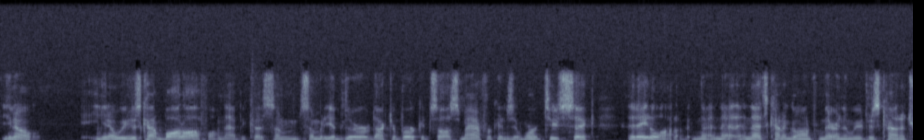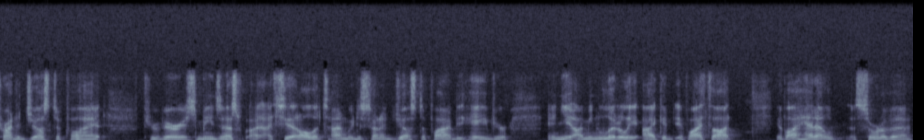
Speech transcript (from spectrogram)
You know, you know, we just kind of bought off on that because some somebody observed Dr. Burkitt saw some Africans that weren't too sick that ate a lot of it, and, that, and, that, and that's kind of gone from there. And then we've just kind of tried to justify it through various means. And that's I see that all the time. We just kind of justify behavior, and yeah, I mean, literally, I could if I thought if I had a, a sort of a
